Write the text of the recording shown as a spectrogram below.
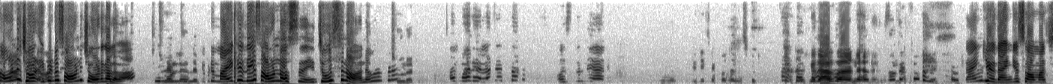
సౌండ్ చూడ ఇప్పుడు సౌండ్ చూడగలవా? ఇప్పుడు మైక్ ఇది సౌండ్ వస్తుంది. చూస్తున్నావా నువ్వు ఇప్పుడు? మరి ఎలా చెప్తాను వస్తుంది అని. Thank you thank you so much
